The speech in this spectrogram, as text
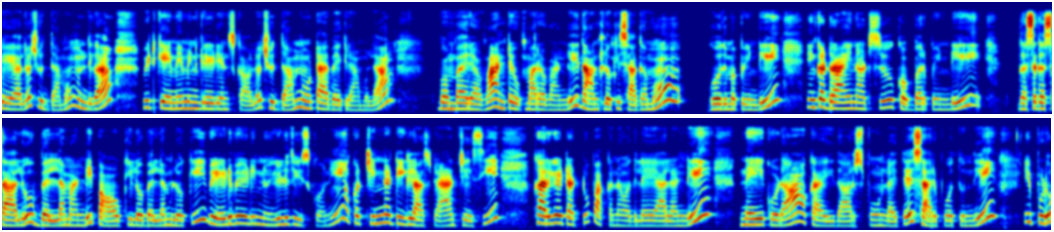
చేయాలో చూద్దాము. ముందుగా వీటికి ఏమేమి ఇంగ్రీడియంట్స్ కావాలో చూద్దాం. నూట యాభై గ్రాముల బొంబాయి రవ్వ అంటే ఉప్మా రవ్వ అండి. దాంట్లోకి సగము గోధుమ పిండి ఇంకా డ్రై నట్స్ కొబ్బరి పిండి గసగసాలు బెల్లం అండి. పావు కిలో బెల్లంలోకి వేడివేడి నీళ్ళు తీసుకొని ఒక చిన్న టీ గ్లాస్ యాడ్ చేసి కరిగేటట్టు పక్కన వదిలేయాలండి. నెయ్యి కూడా ఒక ఐదు ఆరు స్పూన్లు అయితే సరిపోతుంది. ఇప్పుడు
